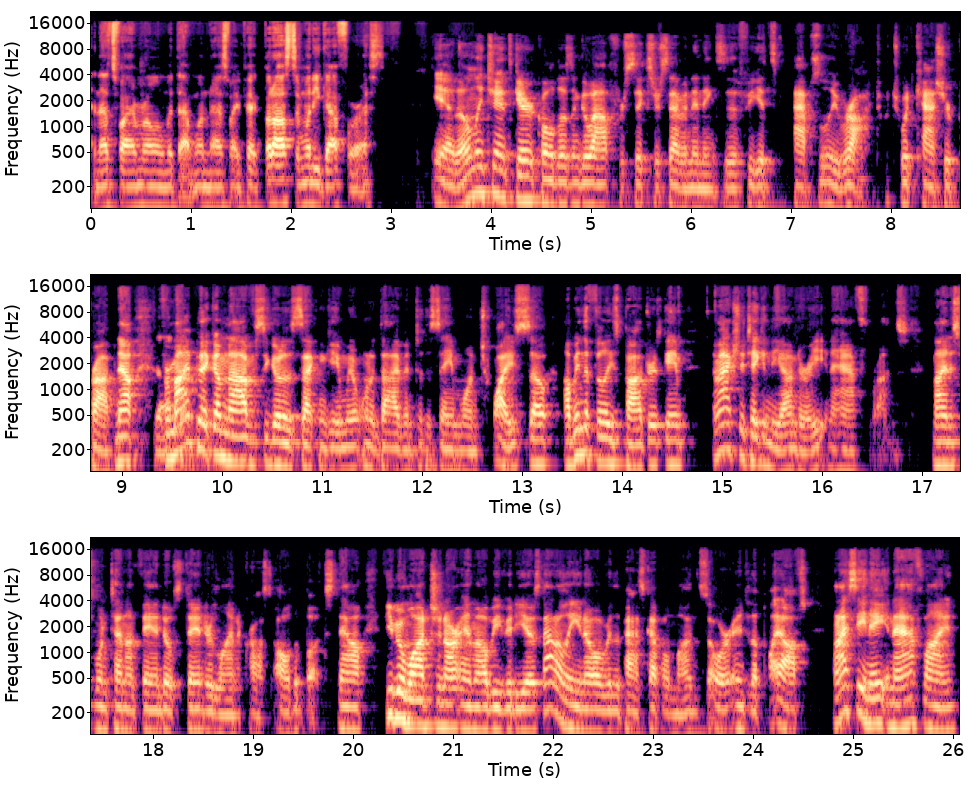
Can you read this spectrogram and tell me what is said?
and that's why I'm rolling with that one as my pick. But Austin, what do you got for us? Yeah, the only chance Gerrit Cole doesn't go out for six or seven innings is if he gets absolutely rocked, which would cash your prop. Now, for my pick, I'm going to obviously go to the second game. We don't want to dive into the same one twice. So I'll be in the Phillies Padres game. I'm actually taking the under eight and a half runs minus 110 on FanDuel, standard line across all the books. Now, if you've been watching our MLB videos, not only, you know, over the past couple months or into the playoffs, when I see an eight and a half line,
